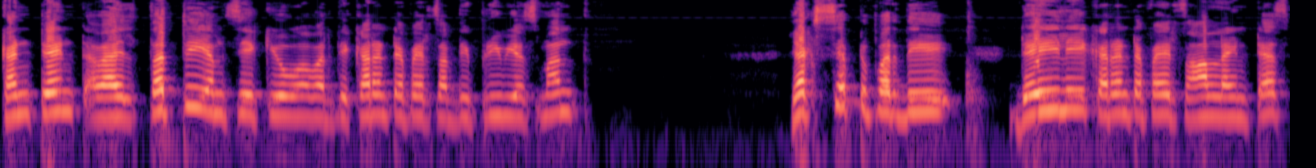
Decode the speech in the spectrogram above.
content, while 30 MCQ over the current affairs of the previous month, except for the daily current affairs online test,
